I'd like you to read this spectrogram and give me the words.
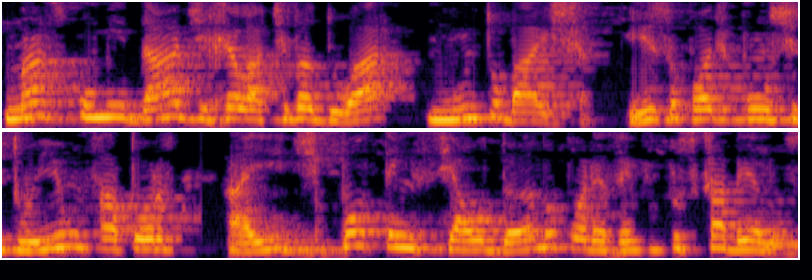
mas umidade relativa do ar muito baixa. Isso pode constituir um fator aí de potencial dano, por exemplo, para os cabelos.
